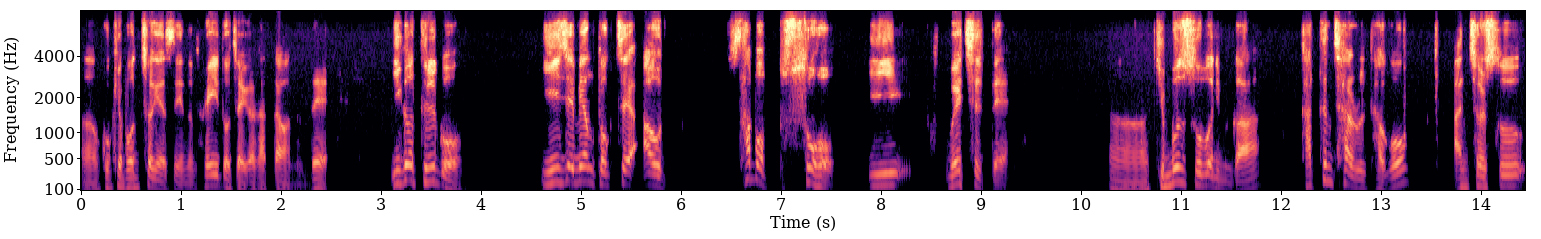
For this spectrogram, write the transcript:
어, 국회 본청에서 있는 회의도 제가 갔다 왔는데 이거 들고 이재명 독재 아웃 사법 수호 이 외칠 때 어, 김문수 후보님과 같은 차를 타고 안철수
